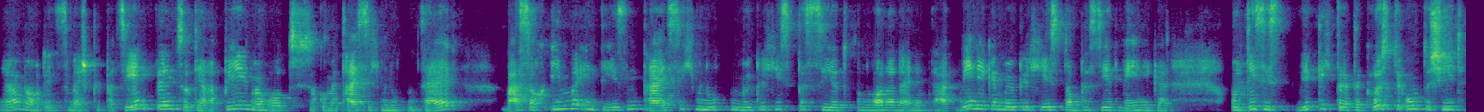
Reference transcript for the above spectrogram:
Ja, man hat jetzt zum Beispiel Patientin zur Therapie, man hat, sagen wir, 30 Minuten Zeit was auch immer in diesen 30 Minuten möglich ist, passiert. Und wenn an einem Tag weniger möglich ist, dann passiert weniger. Und das ist wirklich der, der größte Unterschied,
